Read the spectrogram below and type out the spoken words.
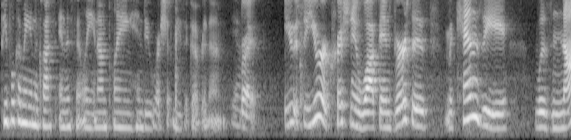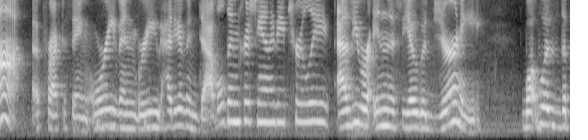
people coming into class innocently, and I'm playing Hindu worship music over them right You so you were a Christian who walked in versus Mackenzie was not a practicing or Mm-hmm. even were you had you even dabbled in Christianity truly as you were in this yoga journey what was the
